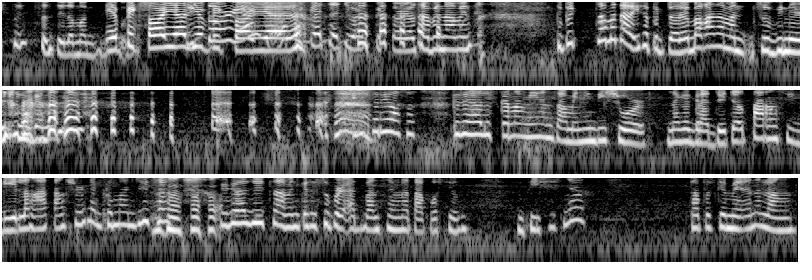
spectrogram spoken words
saan sila mag... Yung pictorial, yung pictorial. Your pictorial. Sabi namin, Pipic, sama tayo sa picture. eh. Baka naman souvenir lang ganun. Seryoso. Kasi halos karamihan sa amin, hindi sure nag-graduate. Parang si Gail lang atang sure nag-graduate sa, nag-graduate sa amin kasi super advanced niyang natapos yung, yung thesis niya. Tapos kami, ano lang,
